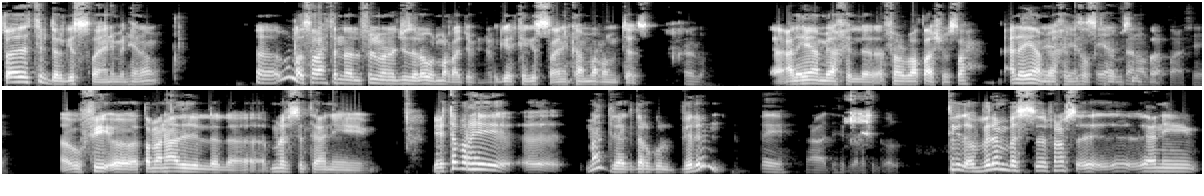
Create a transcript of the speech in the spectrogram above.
فتبدأ القصة يعني من هنا. آه والله صراحة إن الفيلم أنا الجزء الأول مرة عجبني كقصة يعني كان مرة ممتاز. حلو. على أيام يا أخي ال 2014 صح؟ على أيام يا أخي إيه، كذا بسيطه 2014 إيه. وفي طبعا هذه منافسة يعني يعتبر هي آه، ما أدري أقدر أقول فيلن إيه عادي تقدر تقول. تقدر فيلن بس في نفس آه، يعني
